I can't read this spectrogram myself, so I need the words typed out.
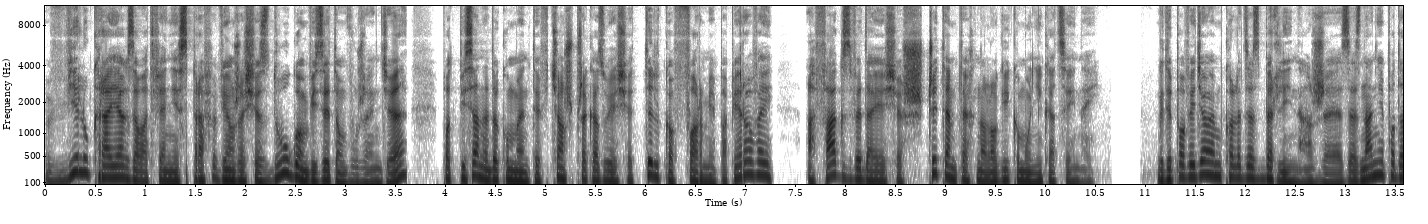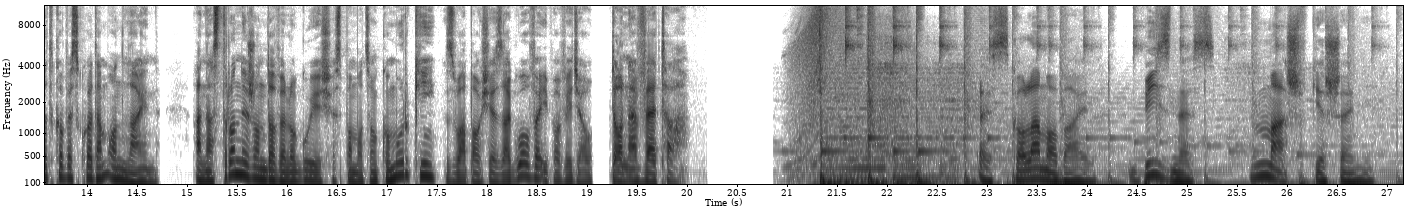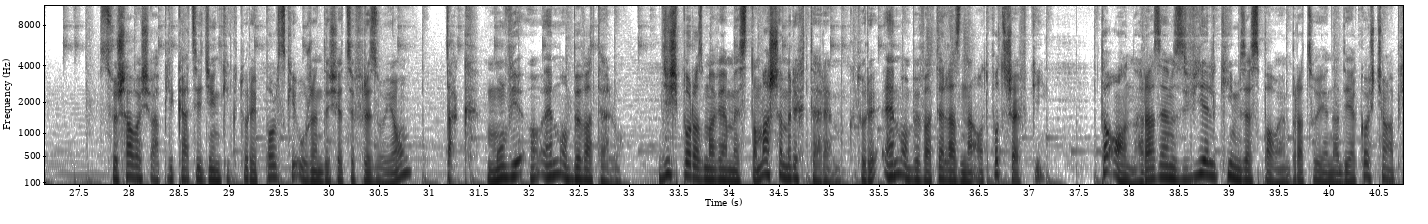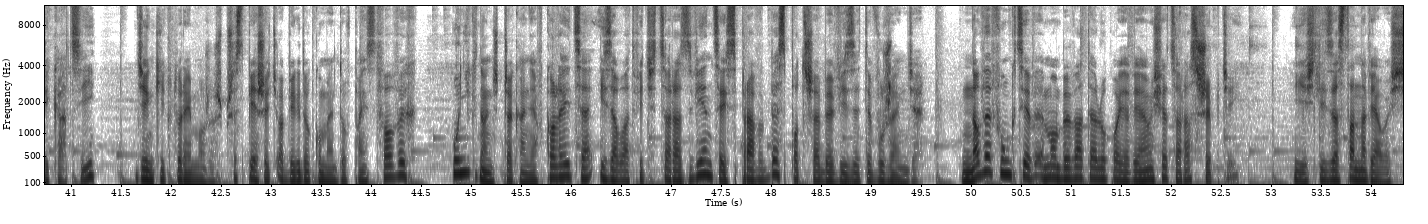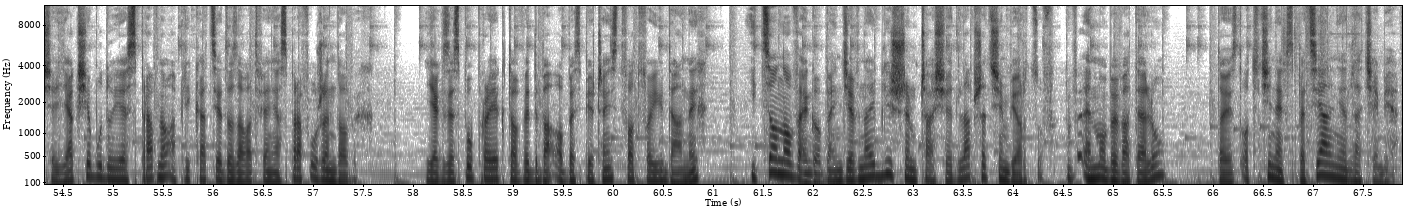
W wielu krajach załatwianie spraw wiąże się z długą wizytą w urzędzie, podpisane dokumenty wciąż przekazuje się tylko w formie papierowej, a faks wydaje się szczytem technologii komunikacyjnej. Gdy powiedziałem koledze z Berlina, że zeznanie podatkowe składam online, a na strony rządowe loguję się z pomocą komórki, złapał się za głowę i powiedział: Do naweta. Escola Mobile. Biznes masz w kieszeni. Słyszałeś o aplikacji, dzięki której polskie urzędy się cyfryzują? Tak, mówię o M-Obywatelu. Dziś porozmawiamy z Tomaszem Richterem, który M-Obywatela zna od podszewki. To on razem z wielkim zespołem pracuje nad jakością aplikacji, dzięki której możesz przyspieszyć obieg dokumentów państwowych, uniknąć czekania w kolejce i załatwić coraz więcej spraw bez potrzeby wizyty w urzędzie. Nowe funkcje w M-Obywatelu pojawiają się coraz szybciej. Jeśli zastanawiałeś się, jak się buduje sprawną aplikację do załatwiania spraw urzędowych, jak zespół projektowy dba o bezpieczeństwo Twoich danych i co nowego będzie w najbliższym czasie dla przedsiębiorców w M-Obywatelu, to jest odcinek specjalnie dla Ciebie.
